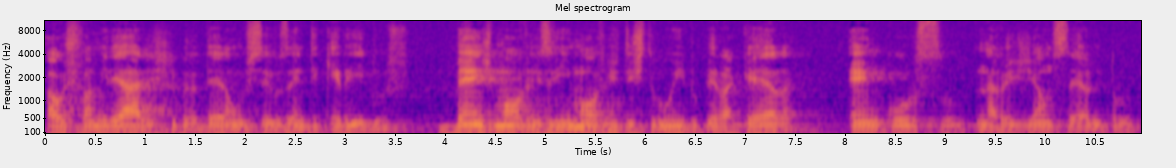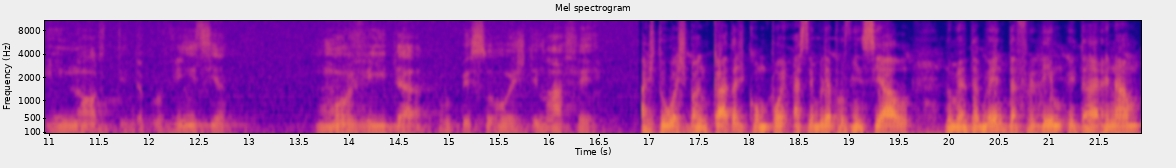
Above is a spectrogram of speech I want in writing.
aos familiares que perderam os seus entes queridos bens móveis e imóveis destruídos pela guerra em curso na região centro e norte da província, movida por pessoas de má fé. As duas bancadas que compõem a Assembleia Provincial, nomeadamente da Frelim e da Renam,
